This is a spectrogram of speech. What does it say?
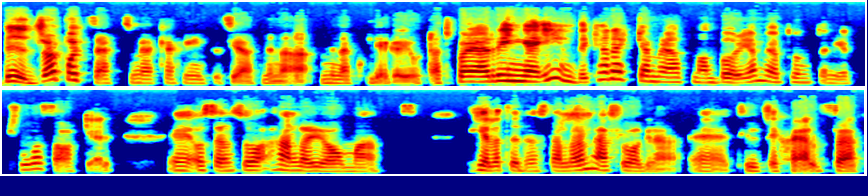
bidrar på ett sätt som jag kanske inte ser att mina, mina kollegor har gjort. Att börja ringa in, det kan räcka med att man börjar med att punkta ner två saker. Eh, och sen så handlar det om att hela tiden ställa de här frågorna eh, till sig själv för att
